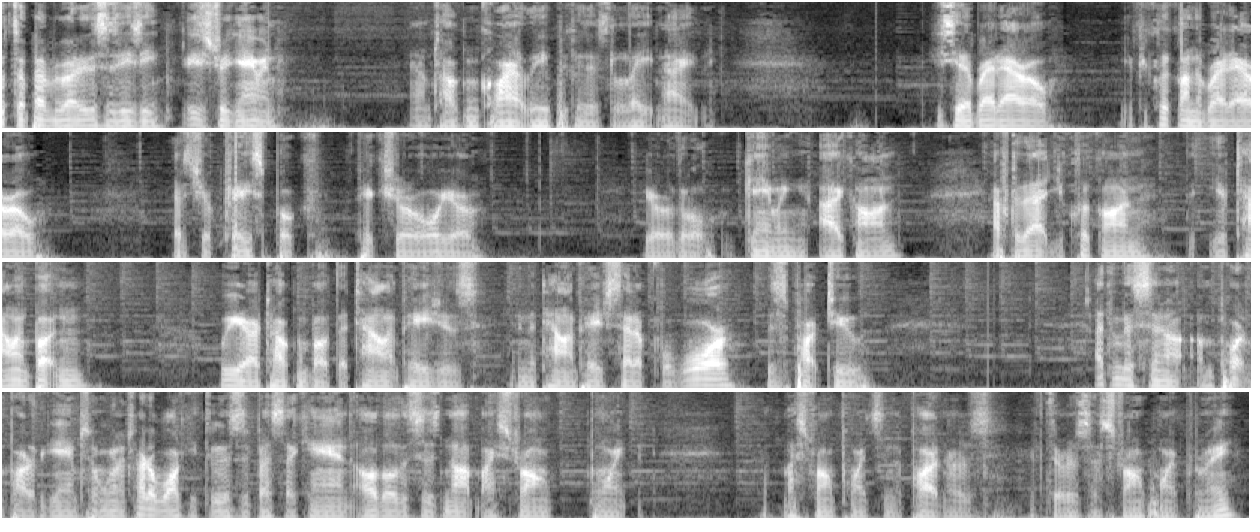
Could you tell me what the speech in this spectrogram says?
What's up everybody, this is Easy, Easy Street Gaming. And I'm talking quietly because it's late night. You see the red arrow? If you click on the red arrow, that's your Facebook picture or your your little gaming icon. After that you click on your talent button. We are talking about the talent pages and the talent page setup for war. This is part two. I think this is an important part of the game, so I'm going to try to walk you through this as best I can, although this is not my strong point my strong points in the partners if there is a strong point for me.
